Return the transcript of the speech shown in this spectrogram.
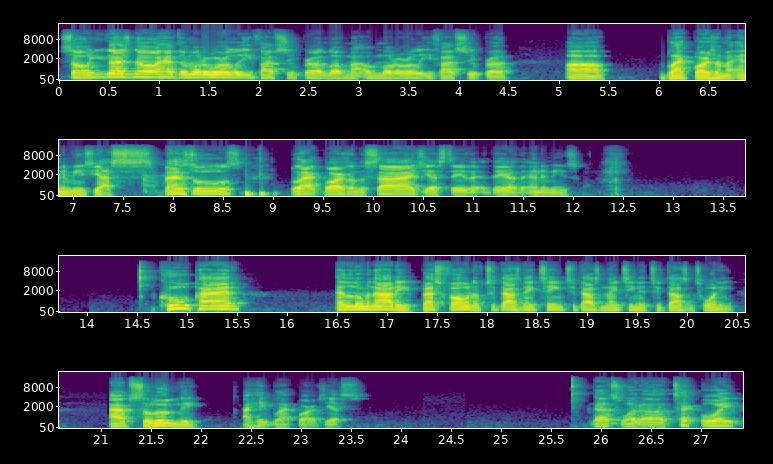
so you guys know I have the Motorola E5 Supra. I love my Motorola E5 Supra. Uh black bars are my enemies. Yes. Bezels, black bars on the sides. Yes, they they are the enemies. Cool Pad Illuminati, best phone of 2018, 2019, and 2020. Absolutely. I hate black bars. Yes. That's what uh Tech Boy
